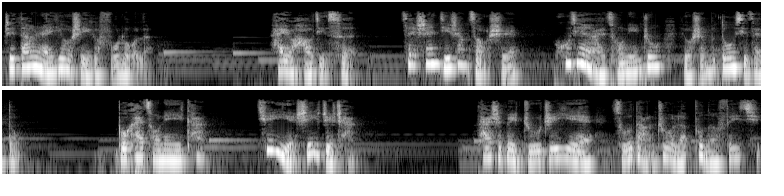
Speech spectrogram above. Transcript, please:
这当然又是一个俘虏了。还有好几次。在山脊上走时，忽见矮丛林中有什么东西在动，拨开丛林一看，却也是一只蝉。它是被竹枝叶阻挡住了，不能飞去。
